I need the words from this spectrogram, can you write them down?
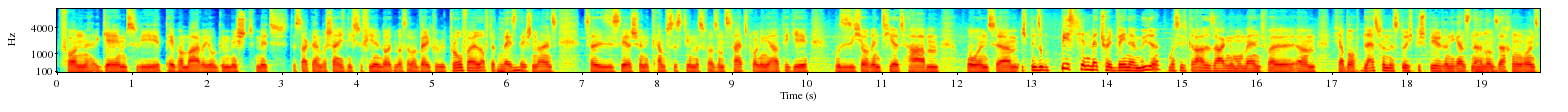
von Games wie Paper Mario gemischt mit, das sagt einem wahrscheinlich nicht so vielen Leuten was, aber Valkyrie Profile auf der mhm. PlayStation 1 es hatte dieses sehr schöne Kampfsystem. Es war so ein Side-Scrolling-RPG, wo sie sich orientiert haben. Und ähm, ich bin so ein bisschen Metroidvania müde, muss ich gerade sagen im Moment, weil ähm, ich habe auch Blasphemous durchgespielt und die ganzen mhm. anderen Sachen. Und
